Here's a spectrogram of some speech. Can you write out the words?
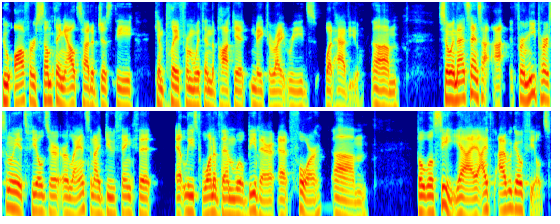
who offer something outside of just the can play from within the pocket, make the right reads, what have you. Um, so in that sense, I, I, for me personally, it's Fields or, or, Lance, and I do think that at least one of them will be there at four. Um, but we'll see. Yeah, I, I, I would go Fields.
